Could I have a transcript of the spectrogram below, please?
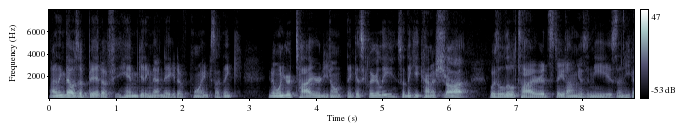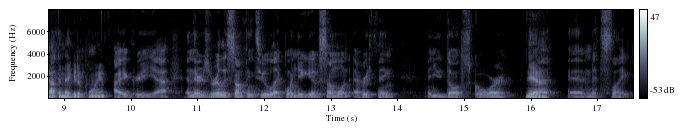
And I think that was a bit of him getting that negative point because I think, you know, when you're tired, you don't think as clearly. So I think he kind of shot, was a little tired, stayed on his knees, and he got the negative point. I agree, yeah. And there's really something too, like when you give someone everything and you don't score, Yeah. and it's like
